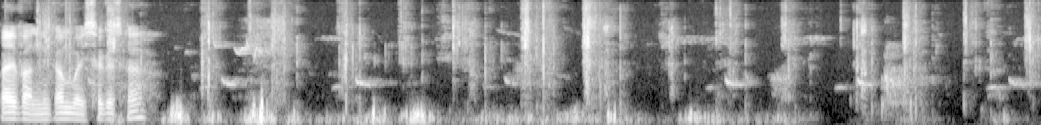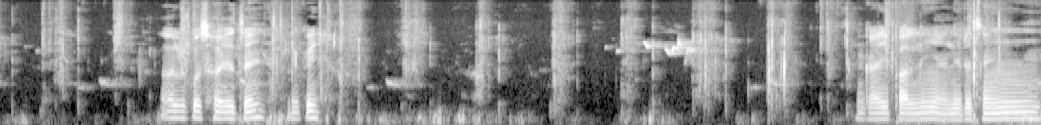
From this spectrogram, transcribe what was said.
पाइप हाल्ने काम भइसकेको छ हल्को छ यो चाहिँ निकै गाई पाल्ने यहाँनिर चाहिँ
